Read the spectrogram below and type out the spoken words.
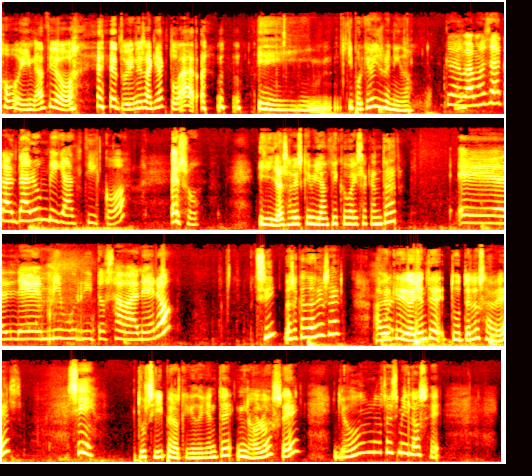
Oh, Ignacio, tú vienes aquí a actuar. ¿Y, ¿y por qué habéis venido? Que vamos a cantar un villancico. Eso. ¿Y ya sabéis qué villancico vais a cantar? El de mi burrito sabanero. ¿Sí? ¿Vas a cantar ese? A ver, querido oyente, ¿tú te lo sabes? Sí. Tú sí, pero querido oyente, no lo sé. Yo no sé si me lo sé.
